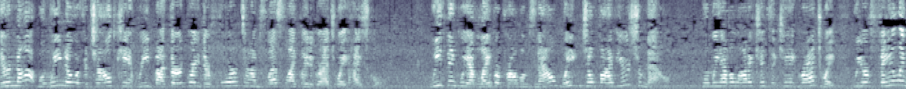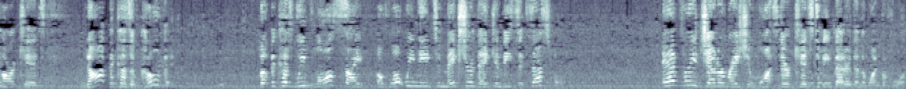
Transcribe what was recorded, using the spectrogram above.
They're not. When we know if a child can't read by third grade, they're four times less likely to graduate high school. We think we have labor problems now. Wait until five years from now when we have a lot of kids that can't graduate. We are failing our kids not because of COVID, but because we've lost sight of what we need to make sure they can be successful. Every generation wants their kids to be better than the one before.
